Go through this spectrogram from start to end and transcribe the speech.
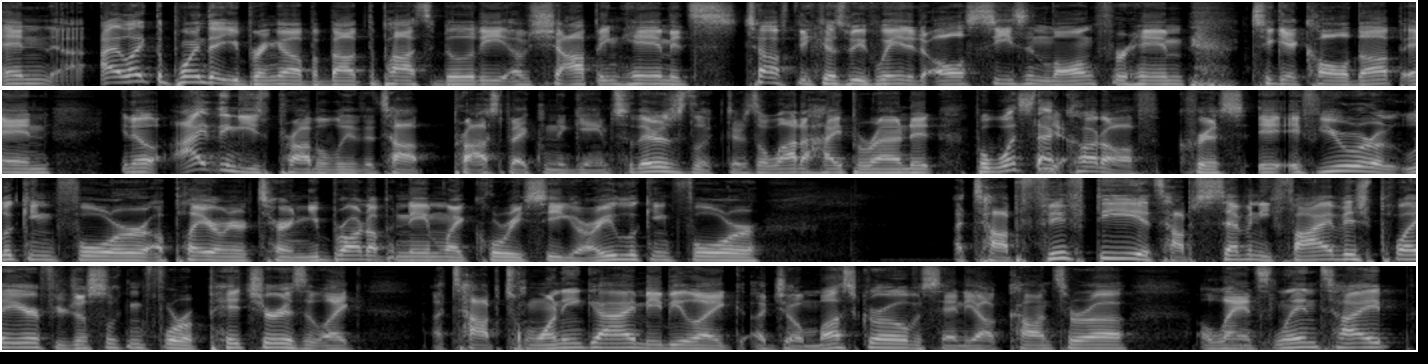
and I like the point that you bring up about the possibility of shopping him. It's tough because we've waited all season long for him to get called up and you know, I think he's probably the top prospect in the game. So there's look, there's a lot of hype around it. But what's that Yeah. cutoff, Chris? If you were looking for a player in return, you brought up a name like Corey Seager. Are you looking for a top 50, a top 75 ish player? If you're just looking for a pitcher, is it like a top 20 guy? Maybe like a Joe Musgrove, a Sandy Alcantara, a Lance Lynn type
